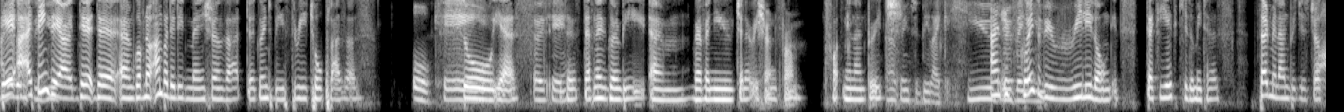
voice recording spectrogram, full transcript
Are they. I think they are. the um, Governor Ambode did mention that there are going to be three toll plazas. Okay. So yes, Okay. there's definitely going to be um, revenue generation from Fourth Mainland Bridge. that's going to be like a huge. and it's going to be really long. It's 38 kilometers. Third Mainland Bridge is just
